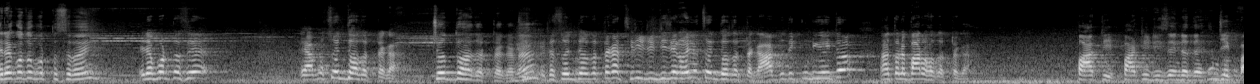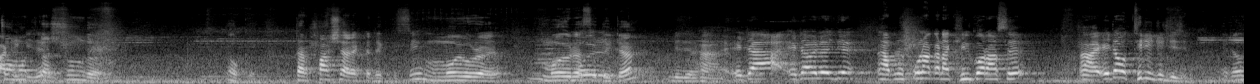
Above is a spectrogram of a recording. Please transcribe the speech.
এটা কত পড়তেছে ভাই? এটা পড়তেছে আপনার চোদ্দ হাজার টাকা। চোদ্দ হাজার টাকা না? এটা চোদ্দ হাজার টাকা থ্রি ডি ডিজাইন হইলে চোদ্দ হাজার টাকা। আর যদি টুডি হইতো তাহলে বারো হাজার টাকা। পার্টি পার্টি ডিজাইনটা দেখেন জি, পার্টি design। সুন্দর। ওকে তার পাশে আর একটা দেখতেছি ময়ূর ময়ূর আছে দুইটা। ডিজাইন হ্যাঁ। এটা এটা হলো যে আপনার কোনা কাটা খিল করা আছে। এটাও থ্রি ডি ডিজাইন এটাও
